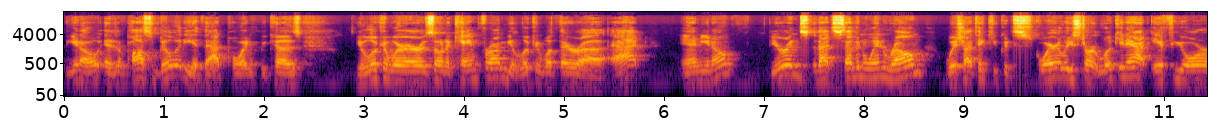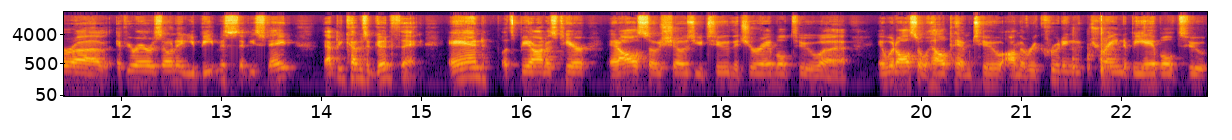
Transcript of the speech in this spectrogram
you know, as a possibility at that point because you look at where Arizona came from, you look at what they're uh, at, and you know, you're in that seven win realm, which I think you could squarely start looking at if you're uh, if you're Arizona and you beat Mississippi State, that becomes a good thing. And let's be honest here, it also shows you too that you're able to. Uh, it would also help him too on the recruiting train to be able to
